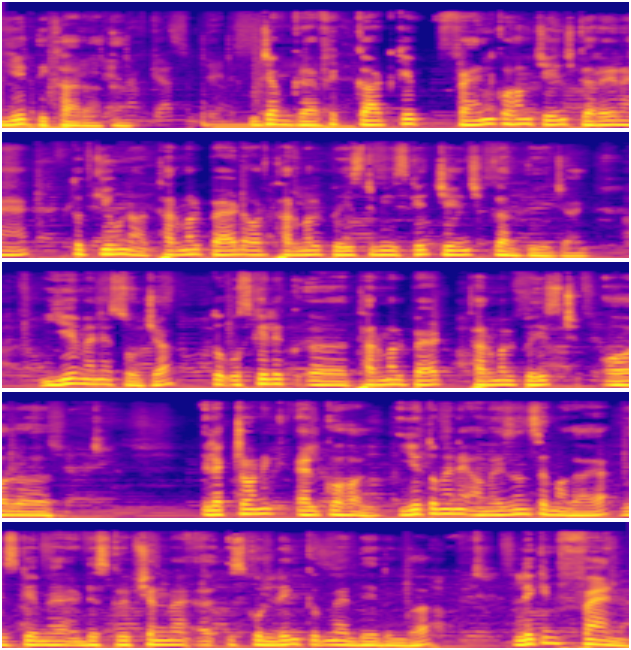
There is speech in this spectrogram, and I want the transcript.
ये दिखा रहा था। जब ग्राफिक कार्ड के फ़ैन को हम चेंज कर रहे हैं तो क्यों ना थर्मल पैड और थर्मल पेस्ट भी इसके चेंज कर दिए जाएँ। ये मैंने सोचा तो उसके लिए थर्मल पैड थर्मल पेस्ट और इलेक्ट्रॉनिक अल्कोहल ये तो मैंने अमेज़न से मंगाया इसके मैं डिस्क्रिप्शन में इसको लिंक मैं दे दूँगा। लेकिन फ़ैन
